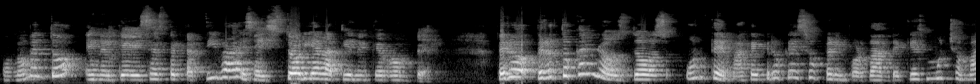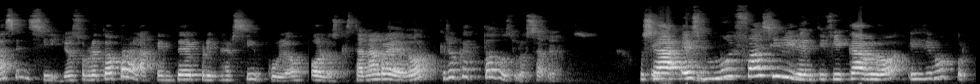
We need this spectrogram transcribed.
un momento en el que esa expectativa, esa historia la tienen que romper. Pero, pero tocan los dos un tema que creo que es súper importante, que es mucho más sencillo, sobre todo para la gente del primer círculo o los que están alrededor, creo que todos lo sabemos. O sea, es muy fácil identificarlo y digo, ¿por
